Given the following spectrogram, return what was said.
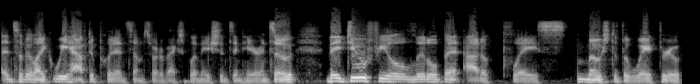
and so they're like, we have to put in some sort of explanations in here, and so they do feel a little bit out of place most of the way through.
